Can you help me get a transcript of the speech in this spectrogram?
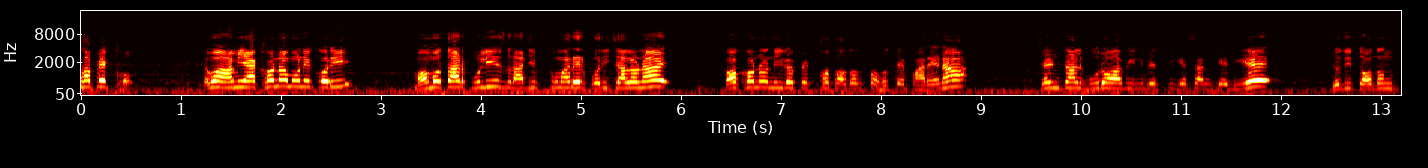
সাপেক্ষ। এবং আমি এখনও মনে করি, মমতার পুলিশ রাজীব কুমারের পরিচালনায় কখনো নিরপেক্ষ তদন্ত হতে পারে না। সেন্ট্রাল ব্যুরো অব ইনভেস্টিগেশনকে দিয়ে যদি তদন্ত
